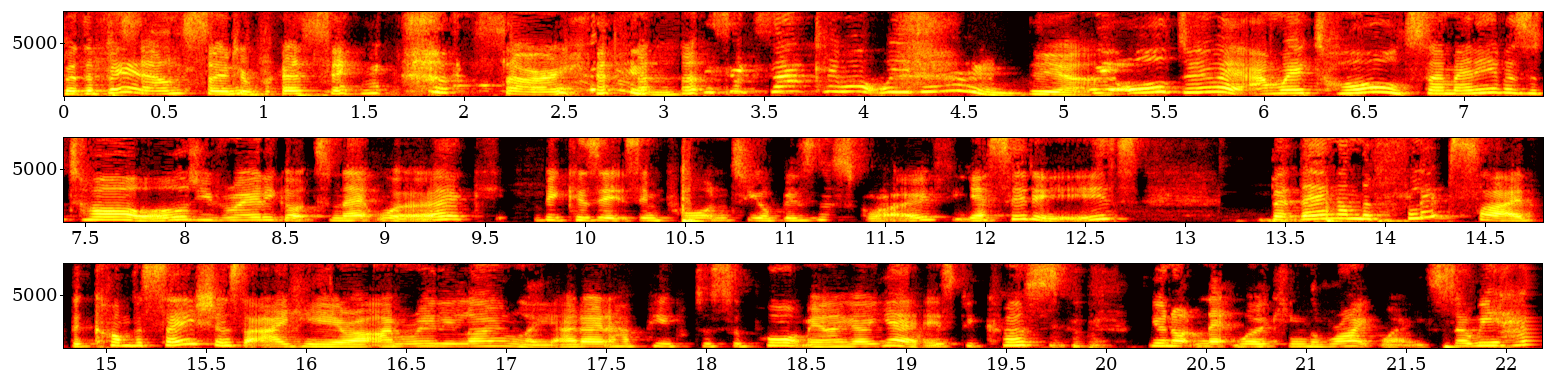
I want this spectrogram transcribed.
But the bit sounds so depressing. Sorry. it's exactly what we do. Yeah. We all do it. And we're told, so many of us are told, you've really got to network because it's important to your business growth. Yes, it is. But then on the flip side, the conversations that I hear are I'm really lonely. I don't have people to support me. And I go, yeah, it's because you're not networking the right way. So we have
